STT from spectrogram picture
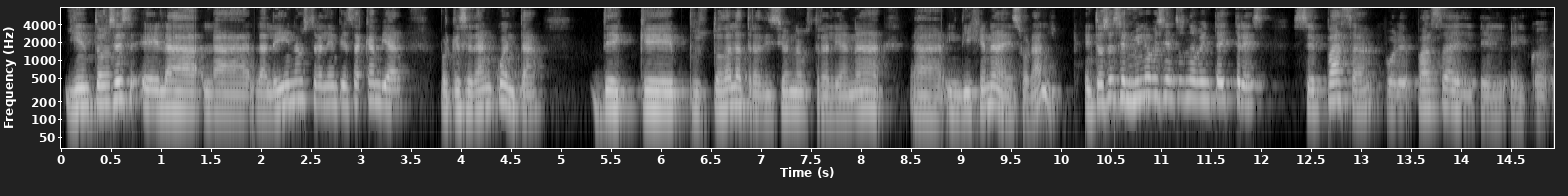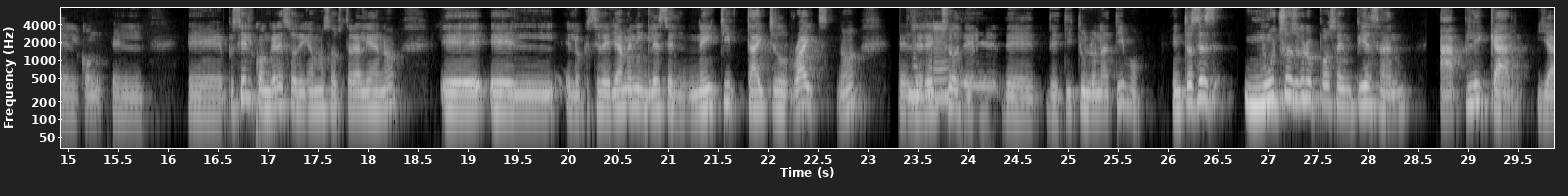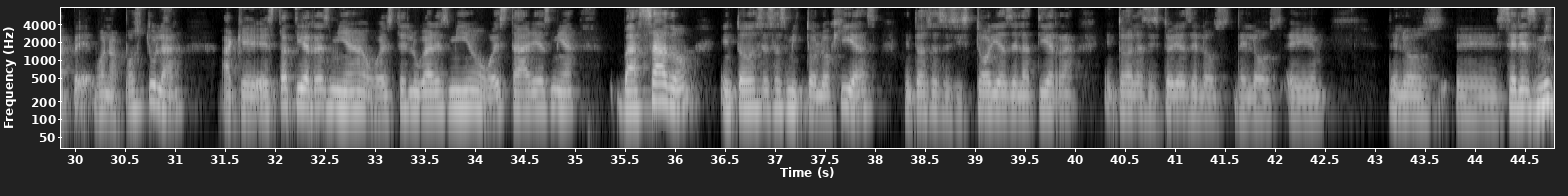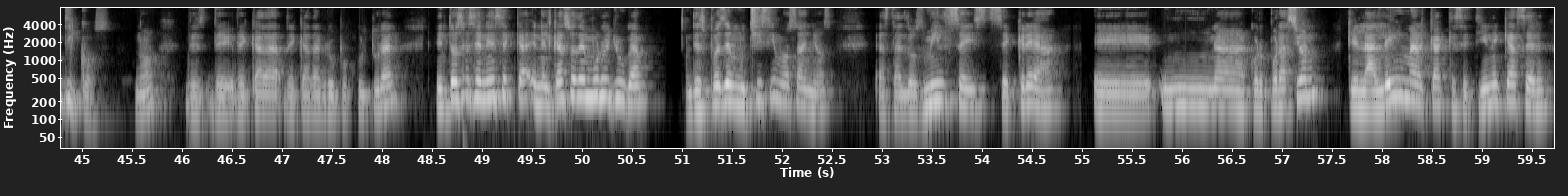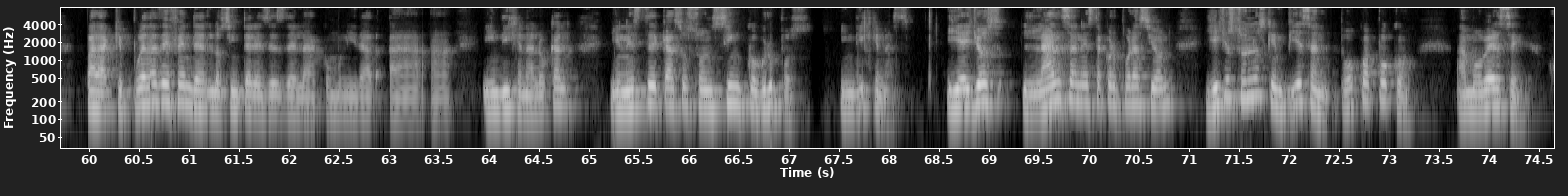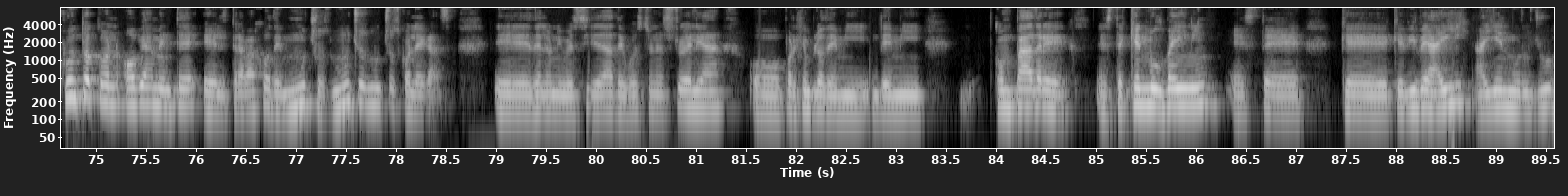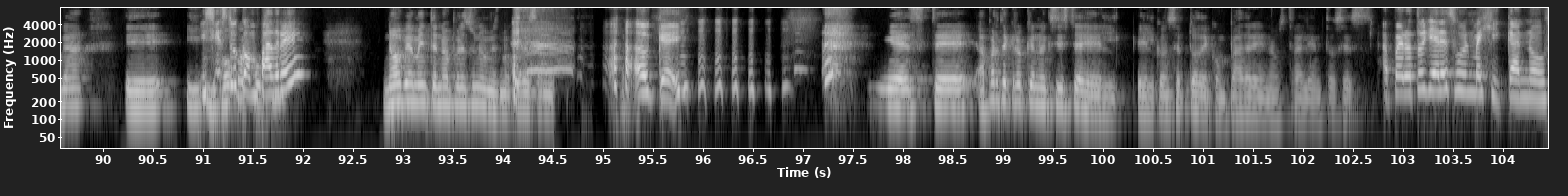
Y entonces eh, la, ley en Australia empieza a cambiar porque se dan cuenta de que pues, toda la tradición australiana ah, indígena es oral. Entonces en 1993 se pasa, por, pasa el, el, eh, pues el Congreso, digamos, australiano, eh, lo que se le llama en inglés el Native Title Right, ¿no? El derecho de, título nativo. Entonces, muchos grupos empiezan a aplicar y a, bueno, a postular a que esta tierra es mía o este lugar es mío o esta área es mía, basado en todas esas mitologías en todas esas historias de la tierra, en todas las historias de los, de los, eh, de los eh, seres míticos, ¿no? De, cada, de cada grupo cultural. Entonces, en, ese, en el caso de Muruyuga, después de muchísimos años, hasta el 2006, se crea eh, una corporación que la ley marca que se tiene que hacer para que pueda defender los intereses de la comunidad indígena local. Y en este caso son cinco grupos indígenas. y ellos lanzan esta corporación y ellos son los que empiezan poco a poco a moverse, junto con obviamente el trabajo de muchos, muchos, muchos colegas eh, de la Universidad de Western Australia o por ejemplo de mi, de mi compadre este, Ken Mulvaney, este, que, vive ahí, ahí en Muruyuga. Eh, y, si es tu compadre? no, obviamente no, pero es uno de mis mejores amigos. ok. Y este, aparte creo que no existe el, concepto de compadre en Australia, entonces. Ah, pero tú ya eres un mexicano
